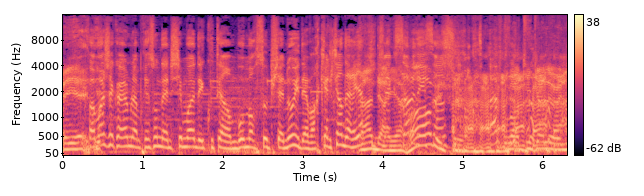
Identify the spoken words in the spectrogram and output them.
Et, Enfin moi j'ai quand même l'impression d'être chez moi, d'écouter un beau morceau de piano et d'avoir quelqu'un derrière Ah, qui derrière. klaxonne Oh, et ça mais insupportable. Je trouve en tout cas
